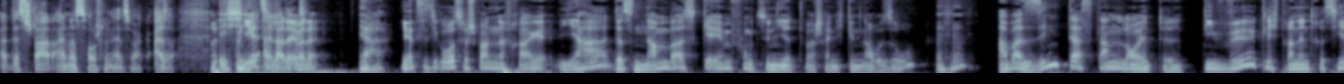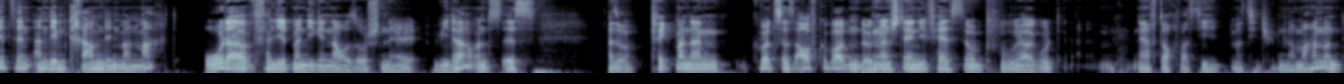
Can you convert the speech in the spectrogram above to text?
äh, des Start eines Social Network. Also, ich. Und jetzt, warte, warte. Ja, jetzt ist die große spannende Frage. Ja, das Numbers Game funktioniert wahrscheinlich genauso. Mhm. Aber sind das dann Leute, die wirklich dran interessiert sind an dem Kram, den man macht? Oder verliert man die genauso schnell wieder? Und es ist, also kriegt man dann kurz das aufgebaut und irgendwann stellen die fest, so, puh, ja gut, nervt doch, was die, was die Typen da machen. Und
